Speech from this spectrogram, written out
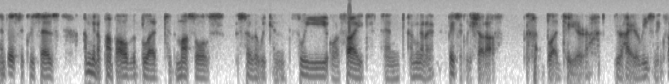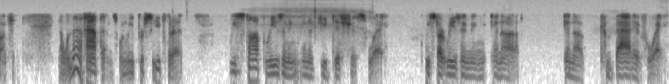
and basically says, I'm going to pump all the blood to the muscles so that we can flee or fight, and I'm going to basically shut off blood to your your higher reasoning function. Now, when that happens, when we perceive threat, we stop reasoning in a judicious way. We start reasoning in a in a combative way.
